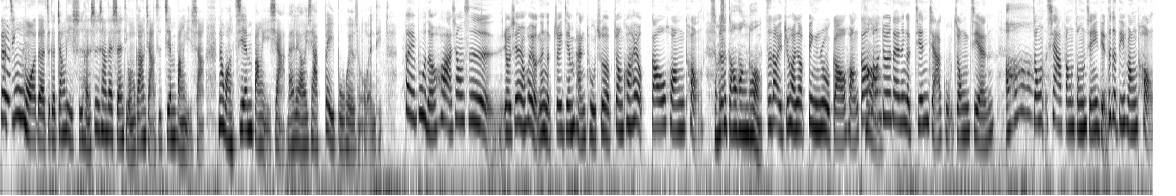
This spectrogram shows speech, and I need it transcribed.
那筋膜的这个张力失衡，事实上在身体，我们刚刚讲的是肩膀以上，那往肩膀以下来聊一下背部会有什么问题？背部的话，像是有些人会有那个椎间盘突出的状况，还有膏肓痛。什么是膏肓痛？知道一句话叫“病入膏肓”，膏肓就是在那个肩胛骨中间哦，中下方中间一点，这个地方痛，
